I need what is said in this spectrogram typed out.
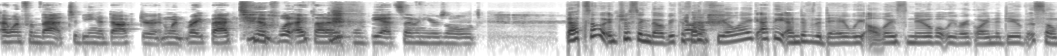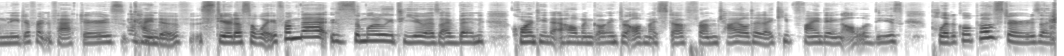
I went from that to being a doctor and went right back to what I thought I was going to be at seven years old. That's so interesting though, because Yeah. I feel like at the end of the day, we always knew what we were going to do, but so many different factors kind mm-hmm. of steered us away from that. Similarly to you, as I've been quarantined at home and going through all of my stuff from childhood, I keep finding all of these political posters and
